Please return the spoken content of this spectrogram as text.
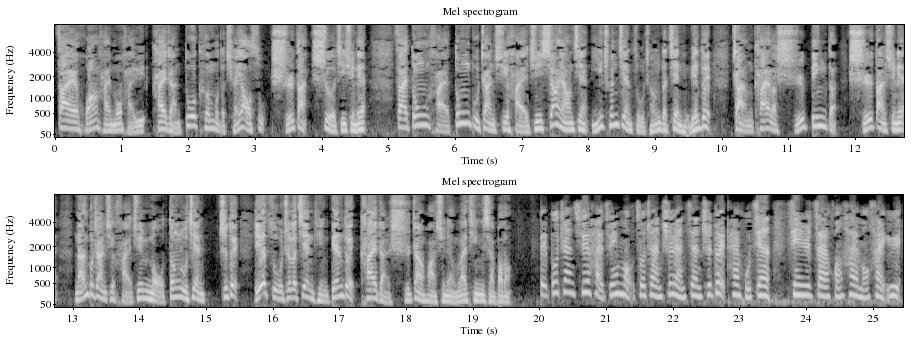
在黄海某海域开展多科目的全要素实弹射击训练；在东海东部战区海军襄阳舰、宜春舰组成的舰艇编队展开了实兵的实弹训练；南部战区海军某登陆舰。舰支队也组织了舰艇编队开展实战化训练。我们来听一下报道。北部战区海军某作战支援舰支队“太湖舰”近日在黄海某海域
